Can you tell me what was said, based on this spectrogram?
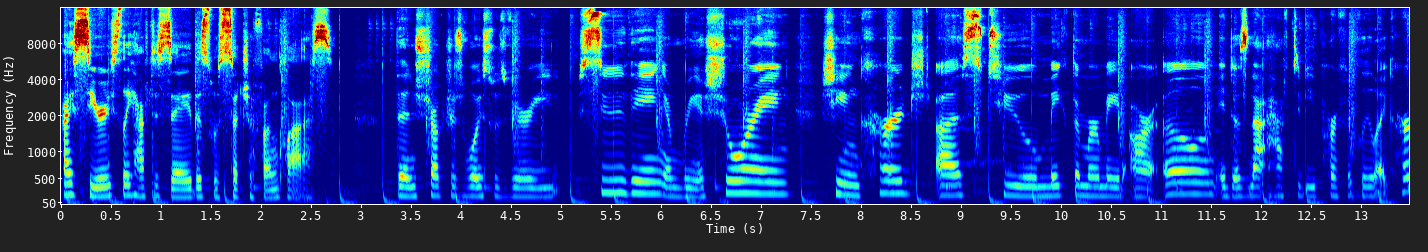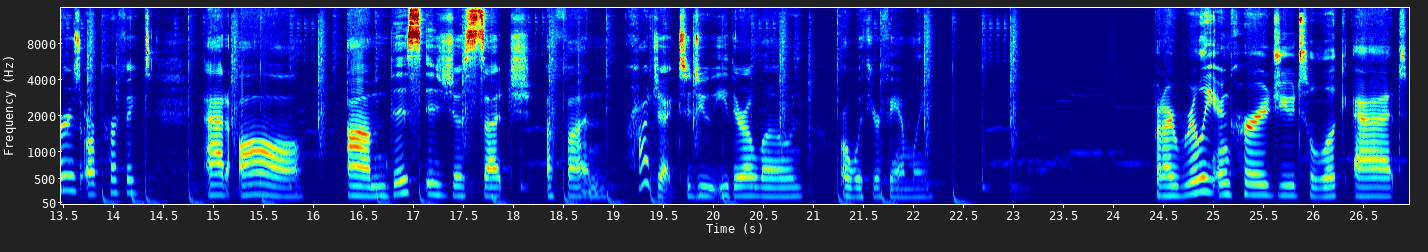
I seriously have to say, this was such a fun class. The instructor's voice was very soothing and reassuring. She encouraged us to make the mermaid our own. It does not have to be perfectly like hers or perfect at all. Um, this is just such a fun project to do either alone or with your family. But I really encourage you to look at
